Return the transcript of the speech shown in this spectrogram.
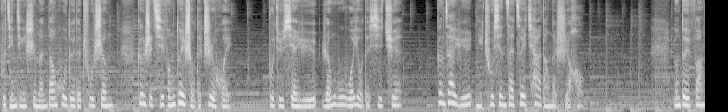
不仅仅是门当户对的出生，更是棋逢对手的智慧。不局限于人无我有的稀缺，更在于你出现在最恰当的时候。用对方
